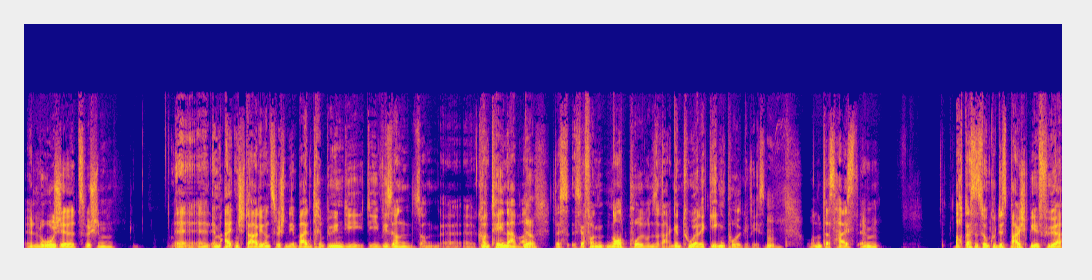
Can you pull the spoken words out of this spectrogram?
äh, Loge zwischen äh, im alten Stadion zwischen den beiden Tribünen, die, die wie so ein, so ein äh, Container war. Ja. Das ist ja von Nordpol, unserer Agentur, der Gegenpol gewesen. Mhm. Und das heißt, ähm, auch das ist so ein gutes Beispiel für,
